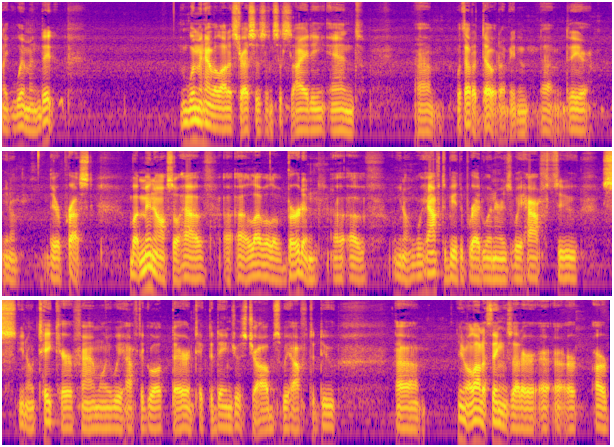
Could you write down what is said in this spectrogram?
like women they women have a lot of stresses in society and um, without a doubt I mean um, they're you know they're oppressed but men also have a, a level of burden uh, of you know we have to be the breadwinners we have to you know, take care of family. We have to go out there and take the dangerous jobs. We have to do, uh, you know, a lot of things that are are are are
